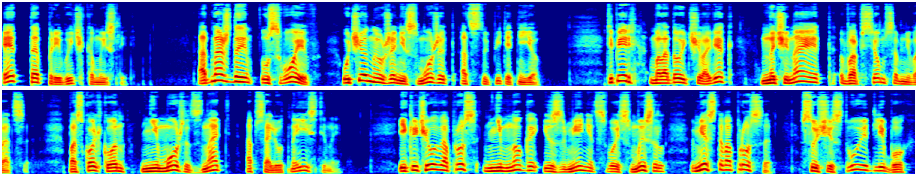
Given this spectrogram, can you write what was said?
Это привычка мыслить. Однажды, усвоив, ученый уже не сможет отступить от нее. Теперь молодой человек начинает во всем сомневаться, поскольку он не может знать абсолютной истины. И ключевой вопрос немного изменит свой смысл вместо вопроса «Существует ли Бог?»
